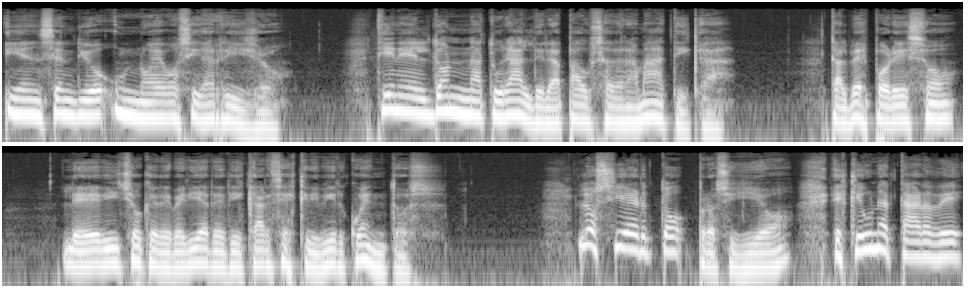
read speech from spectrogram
y encendió un nuevo cigarrillo. Tiene el don natural de la pausa dramática. Tal vez por eso le he dicho que debería dedicarse a escribir cuentos. Lo cierto, prosiguió, es que una tarde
